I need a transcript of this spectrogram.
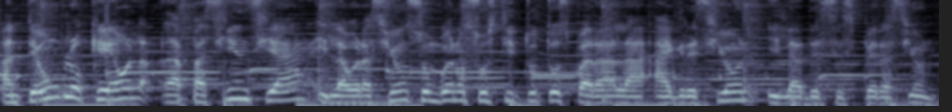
Ante un bloqueo, la paciencia y la oración son buenos sustitutos para la agresión y la desesperación.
